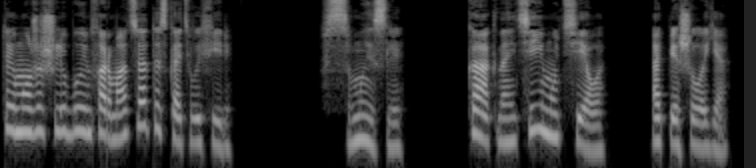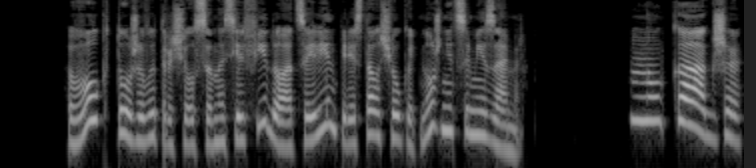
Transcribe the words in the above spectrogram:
Ты можешь любую информацию отыскать в эфире. «В смысле? Как найти ему тело?» — опешила я. Волк тоже вытращился на сельфиду, а Цейлин перестал щелкать ножницами и замер. «Ну как же?»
